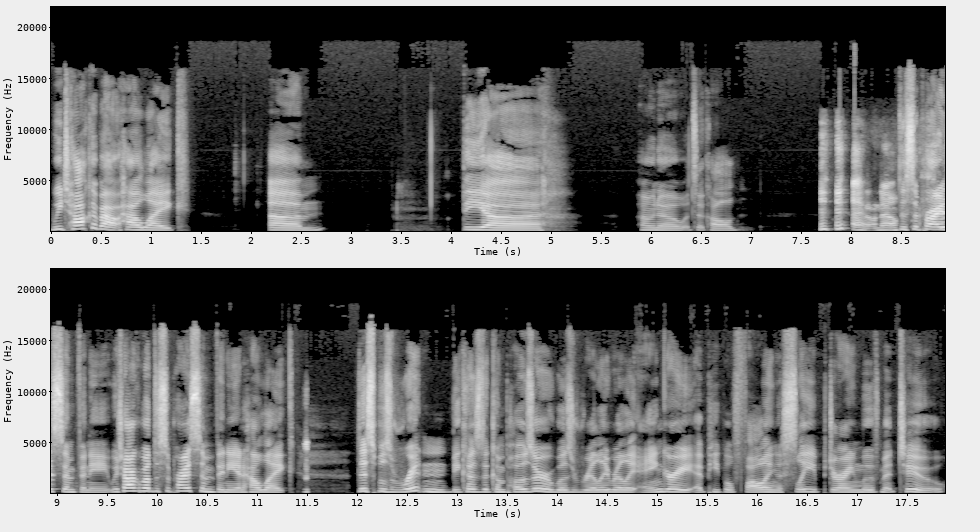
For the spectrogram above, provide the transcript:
We talk about how like um the uh oh no, what's it called? I don't know. The Surprise Symphony. We talk about the Surprise Symphony and how like this was written because the composer was really really angry at people falling asleep during movement 2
